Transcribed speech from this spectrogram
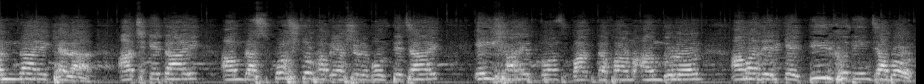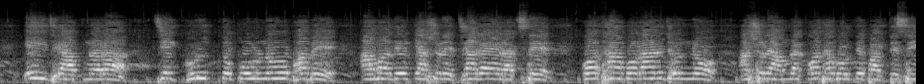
অন্যায় খেলা। আজকে তাই আমরা স্পষ্টভাবে আসলে বলতে চাই, এই সাহেবগঞ্জ বাগদা ফার্ম আন্দোলন আমাদেরকে দীর্ঘদিন যাবত এই যে আপনারা যে গুরুত্বপূর্ণ ভাবে আমাদেরকে আসলে জাগায় রাখছেন, কথা বলার জন্য আসলে আমরা কথা বলতে পারতেছি।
